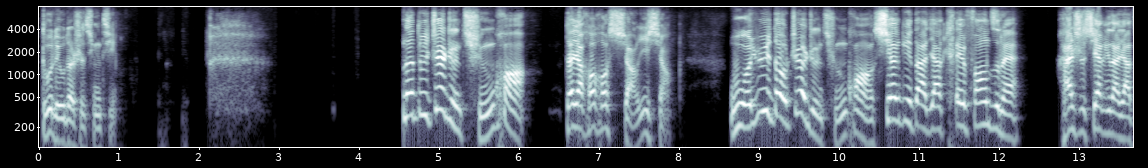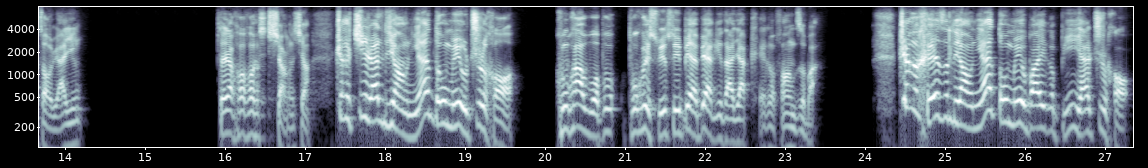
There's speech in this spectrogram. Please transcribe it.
都流的是清气。那对这种情况，大家好好想一想。我遇到这种情况，先给大家开方子呢，还是先给大家找原因？大家好好想一想。这个既然两年都没有治好，恐怕我不不会随随便便给大家开个方子吧？这个孩子两年都没有把一个鼻炎治好，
